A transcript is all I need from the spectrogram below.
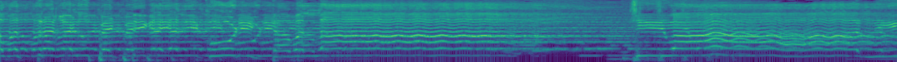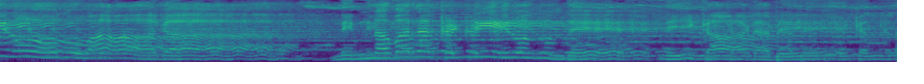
ವಸ್ತ್ರಗಳು ಪೆಟ್ಟಿಗೆಯಲ್ಲಿ ಕೂಡಿಟ್ಟವಲ್ಲ. ಜೀವ ನೀನೋಗುವಾಗ ನಿನ್ನವರ ಕಣ್ಣೀರೊಂದೇ ನೀ ಕಾಡಬೇಕಲ್ಲ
